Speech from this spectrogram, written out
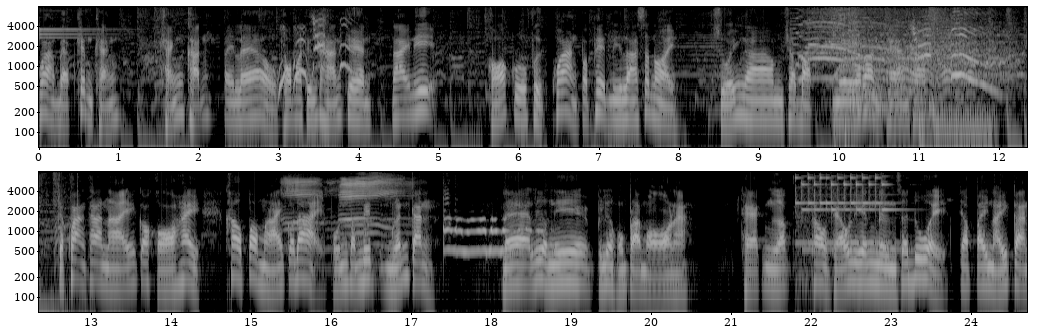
คว้างแบบเข้มแข็ง แข็งขันไปแล้ว พอมาถึงทหารเกณฑ์นายนี้ขอครูฝึกคว้างประเภทลีลาซะหน่อย สวยงามฉบับเมรั่นแทนครับ จะคว้างท่าไหนก็ขอให้เข้าเป้าหมายก็ได้ ผลสำลิดเหมือนกัน และเรื่องนี้เป็นเรื่องของปลาหมอนะแทกเหงือกเข้าแถวเรียงหนึ่งซะด้วยจะไปไหนกัน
